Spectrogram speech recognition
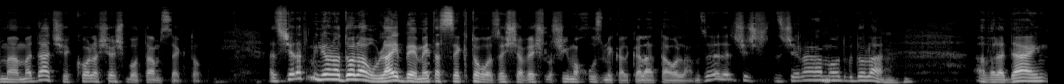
מהמדד, שכל השש באותם סקטור. אז שאלת מיליון הדולר, אולי באמת הסקטור הזה שווה 30% מכלכלת העולם? זו שאלה מאוד גדולה. אבל עדיין,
